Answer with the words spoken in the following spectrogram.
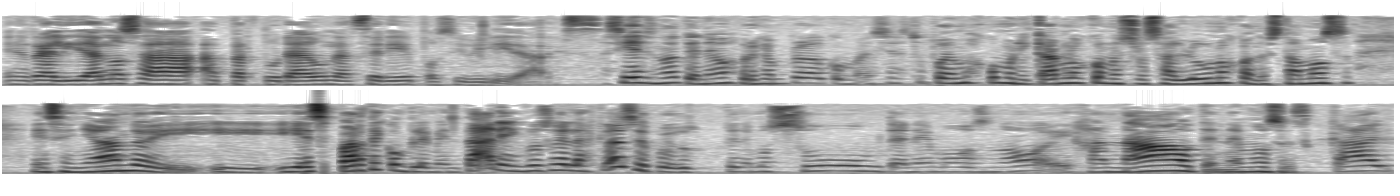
en realidad nos ha aperturado una serie de posibilidades. Así es, ¿no? Tenemos, por ejemplo, como decías tú, podemos comunicarnos con nuestros alumnos cuando estamos enseñando y, es parte complementaria incluso de las clases, pues tenemos Zoom, tenemos, ¿no? Eh, Hanao, tenemos Skype,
